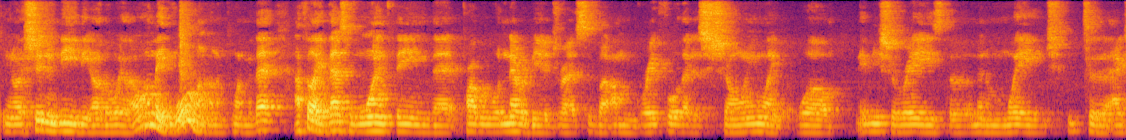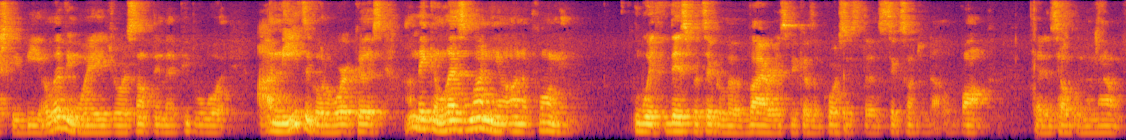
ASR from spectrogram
You know, it shouldn't be the other way. Like, oh, I make more on unemployment. That I feel like that's one thing that probably will never be addressed. But I'm grateful that it's showing. Like, well, maybe you should raise the minimum wage to actually be a living wage or something that people would. I need to go to work because I'm making less money on unemployment with this particular virus because, of course, it's the six hundred dollar bump that is helping them out.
